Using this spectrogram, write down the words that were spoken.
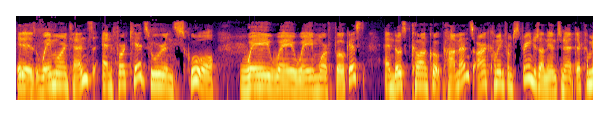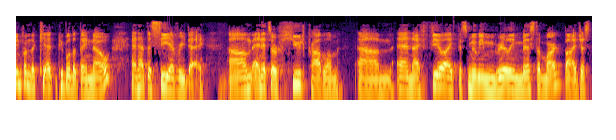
It is way more intense. And for kids who are in school, way, way, way more focused. And those quote unquote comments aren't coming from strangers on the internet. They're coming from the kid, people that they know and have to see every day. Um, and it's a huge problem. Um, and I feel like this movie really missed the mark by just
